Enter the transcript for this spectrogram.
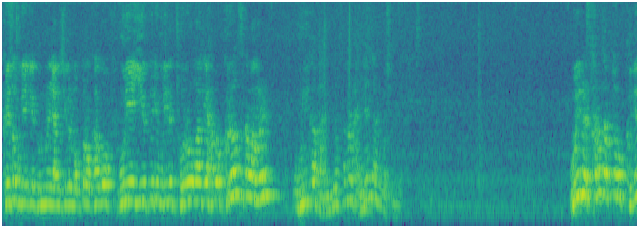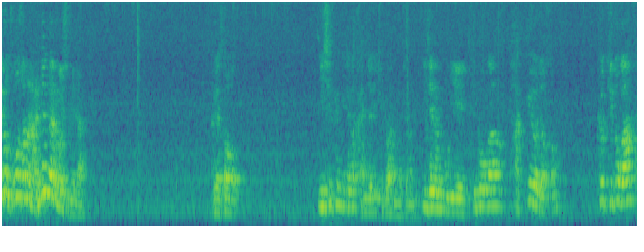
그래서 우리에게 눈물 양식을 먹도록 하고 우리의 이웃들이 우리를 조롱하게 하도록 그런 상황을 우리가 만들어서는 안 된다는 것입니다. 우리를 사로잡도록 그대로 두어서는 안 된다는 것입니다. 그래서 이 시편 기자가 간절히 기도하는 것처럼 이제는 우리의 기도가 바뀌어져서 그 기도가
